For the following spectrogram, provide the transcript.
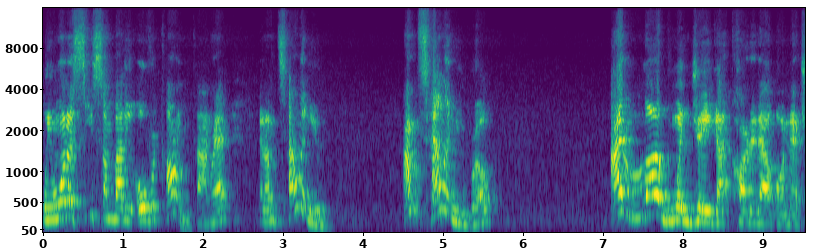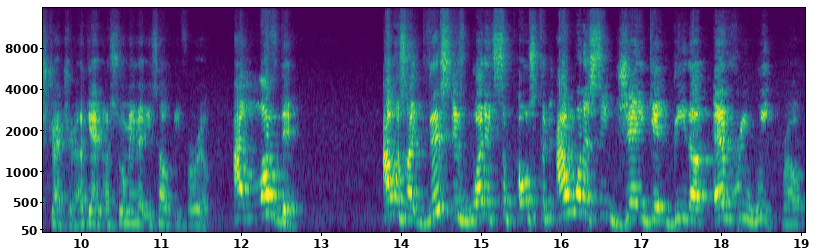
we want to see somebody overcome, Conrad. And I'm telling you, I'm telling you, bro, I loved when Jey got carted out on that stretcher. Again, assuming that he's healthy for real. I loved it. I was like, this is what it's supposed to be. I want to see Jey get beat up every week, bro.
